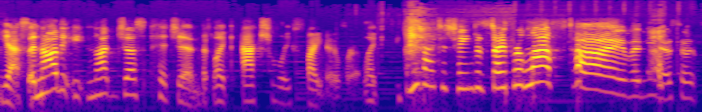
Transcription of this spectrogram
Yes, and not not just pitch in, but like actually fight over it. Like you got to change his diaper last time, and you know, so it's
